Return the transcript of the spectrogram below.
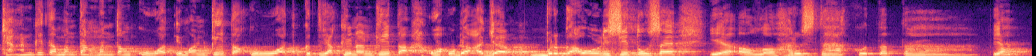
Jangan kita mentang-mentang kuat iman kita, kuat keyakinan kita. Wah, udah aja bergaul di situ saya. Ya Allah, harus takut tetap, ya.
